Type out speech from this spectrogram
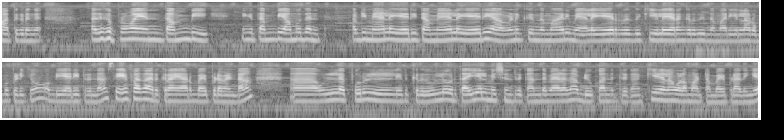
பார்த்துக்கிடுங்க. அதுக்கப்புறமா என் தம்பி எங்கள் தம்பி அமுதன் அப்படி மேலே ஏறிட்டான். மேலே ஏறி அவனுக்கு இந்த மாதிரி மேலே ஏறுறது கீழே இறங்குறது இந்த மாதிரி எல்லாம் ரொம்ப பிடிக்கும். அப்படி ஏறிட்டு இருந்தான். சேஃபாக தான் இருக்கிறான். யாரும் பயப்பட வேண்டாம். உள்ள பொருள் இருக்கிறது உள்ள ஒரு தையல் மிஷின் இருக்குது அந்த மேலே தான் அப்படி உட்காந்துட்டு இருக்கான். கீழேலாம் விழமாட்டான். பயப்படாதீங்க.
